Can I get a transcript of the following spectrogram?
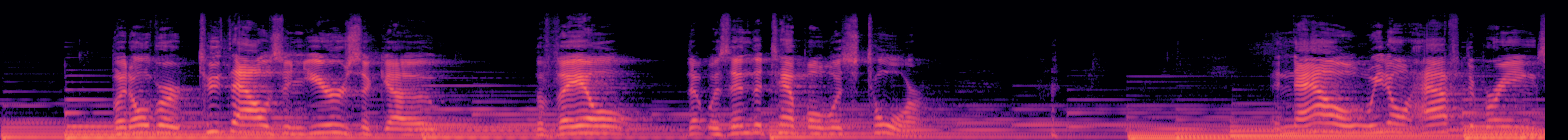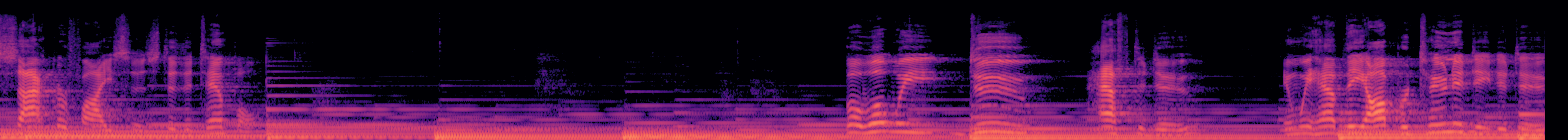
But over 2,000 years ago, the veil that was in the temple was torn. Now we don't have to bring sacrifices to the temple. But what we do have to do, and we have the opportunity to do,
